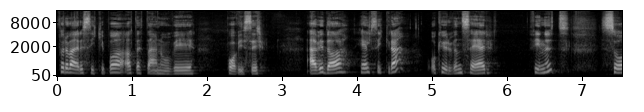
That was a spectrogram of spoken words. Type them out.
For å være sikker på at dette er noe vi påviser. Er vi da helt sikre, og kurven ser fin ut, så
